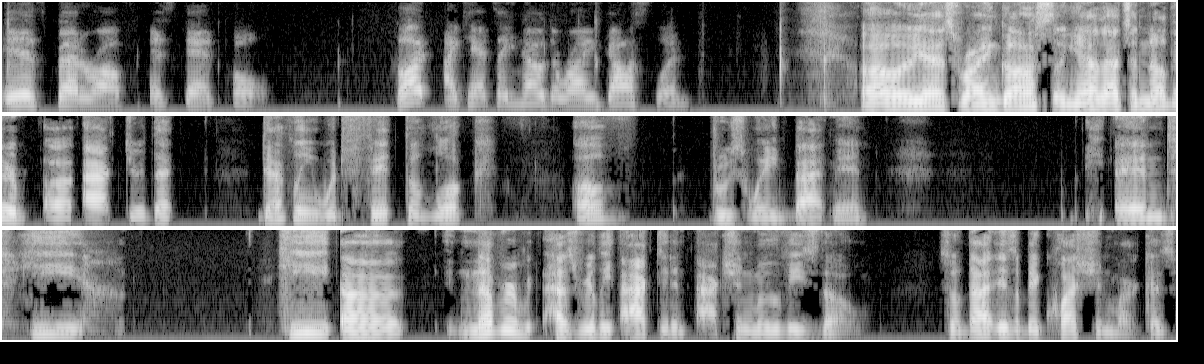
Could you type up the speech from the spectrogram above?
is better off as Deadpool. But I can't say no to Ryan Gosling. Oh yes, Ryan Gosling. Yeah, that's another uh, actor that definitely would fit the look of Bruce Wayne Batman. And he he uh never has really acted in action movies though. So that is a big question mark because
